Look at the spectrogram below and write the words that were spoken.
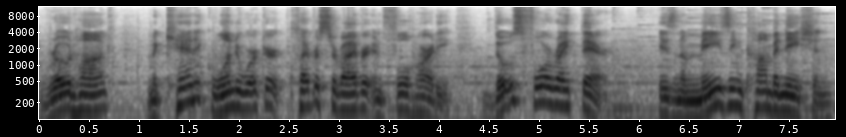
Roadhog, Mechanic, Wonder Worker, Clever Survivor, and Foolhardy. Those four right there is an amazing combination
